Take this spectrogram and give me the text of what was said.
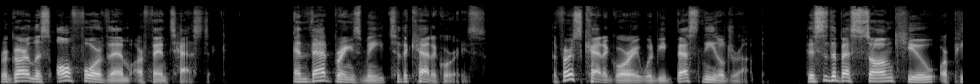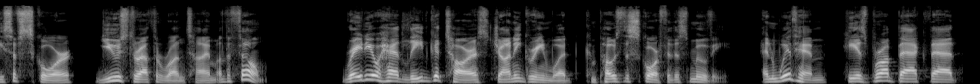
Regardless, all four of them are fantastic. And that brings me to the categories. The first category would be Best Needle Drop. This is the best song cue or piece of score used throughout the runtime of the film. Radiohead lead guitarist Jonny Greenwood composed the score for this movie, and with him, he has brought back that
